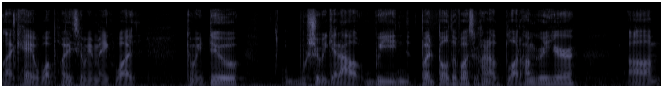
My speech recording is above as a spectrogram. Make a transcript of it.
like, hey, what plays can we make? What can we do? Should we get out? We, but both of us are kind of blood hungry here. Um,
